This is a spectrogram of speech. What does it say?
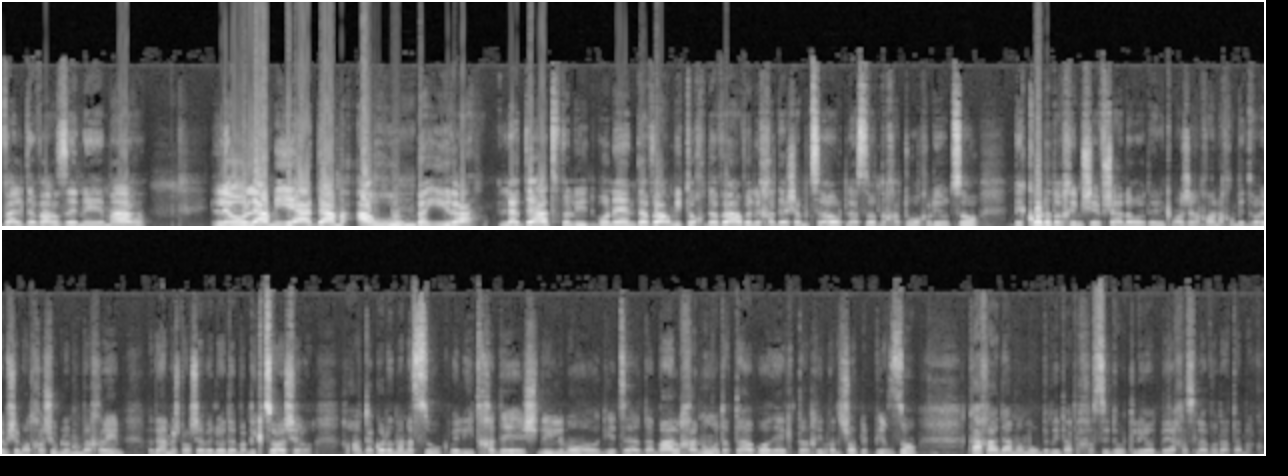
ועל דבר זה נאמר, לעולם יהיה אדם ערום בעירה, לדעת ולהתבונן דבר מתוך דבר ולחדש המצאות, לעשות נחת רוח ליוצאו בכל הדרכים שאפשר לראות. הנה, כמו שנכון, אנחנו בדברים שמאוד חשוב לנו בחיים. אדם יש לו עכשיו, לא יודע, במקצוע שלו. נכון, אתה כל הזמן עסוק בלהתחדש, ללמוד, יצא, אתה בעל חנות, אתה בודק דרכים חדשות לפרסום. ככה אדם אמור במידת החסידות להיות ביחס לעבודת המקום.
